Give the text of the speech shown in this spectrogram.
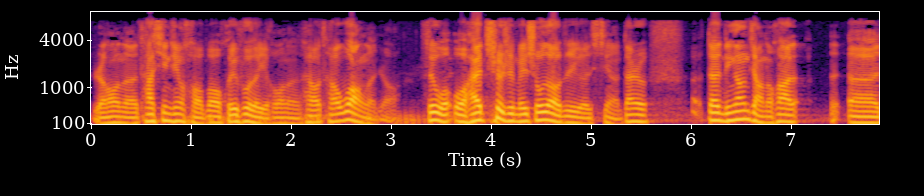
然后呢，她心情好把我恢复了以后呢，她要她要忘了，你知道？所以我我还确实没收到这个信。但是，但您刚讲的话，呃，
